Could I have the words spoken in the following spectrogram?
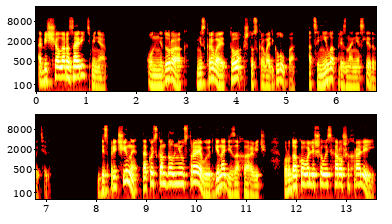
обещала разорить меня. Он не дурак, не скрывает то, что скрывать глупо, оценила признание следователя. Без причины такой скандал не устраивают, Геннадий Захарович. Рудакова лишилась хороших ролей.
